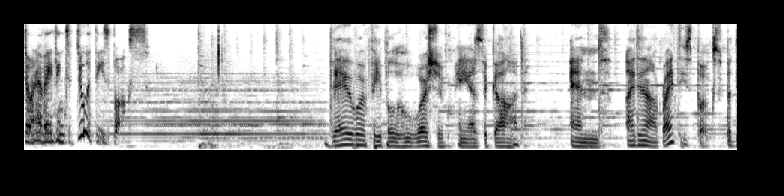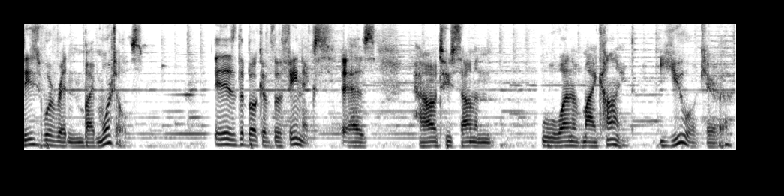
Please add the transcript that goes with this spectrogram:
don't have anything to do with these books. They were people who worshiped me as a god. And I did not write these books, but these were written by mortals. It is the book of the Phoenix as how to summon one of my kind. You, Akira,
